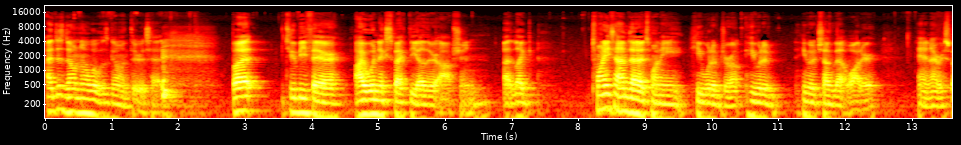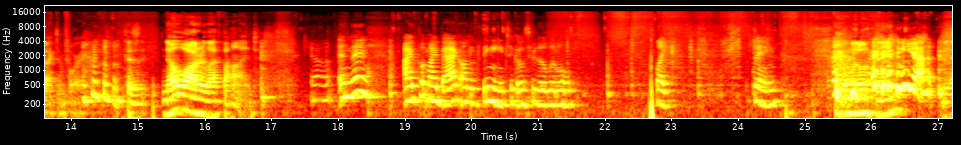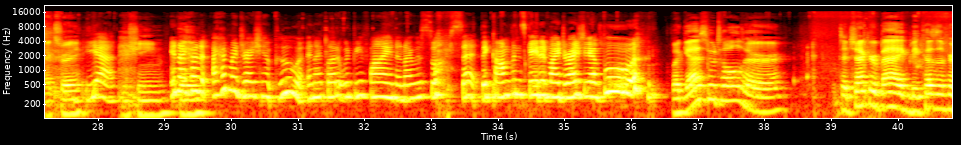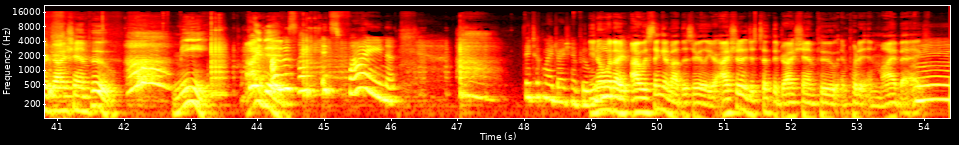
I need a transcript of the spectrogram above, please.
I just don't know what was going through his head. But to be fair, I wouldn't expect the other option. I, like twenty times out of twenty, he would have drunk. He would have. He would have chugged that water, and I respect him for it because no water left behind. yeah. And then I put my bag on the thingy to go through the little, like, thing. The little thing? yeah. The X-ray Yeah. machine. And I had I had my dry shampoo and I thought it would be fine and I was so upset. They confiscated my dry shampoo. But guess who told her to check her bag because of her dry shampoo? Me. I did. I was like, it's fine. they took my dry shampoo. You know what I I was thinking about this earlier. I should have just took the dry shampoo and put it in my bag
